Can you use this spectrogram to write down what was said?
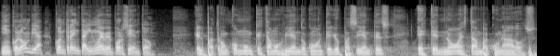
y en Colombia con 39%. El patrón común que estamos viendo con aquellos pacientes es que no están vacunados.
